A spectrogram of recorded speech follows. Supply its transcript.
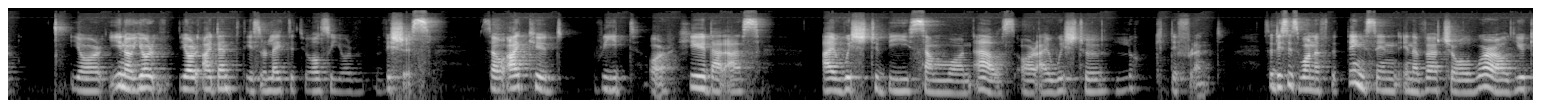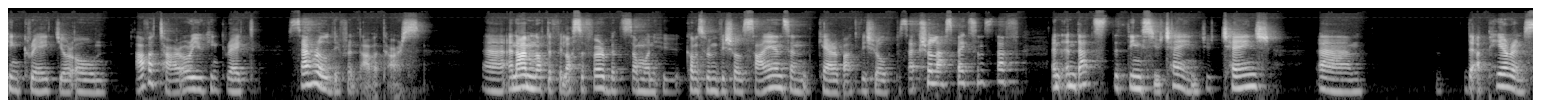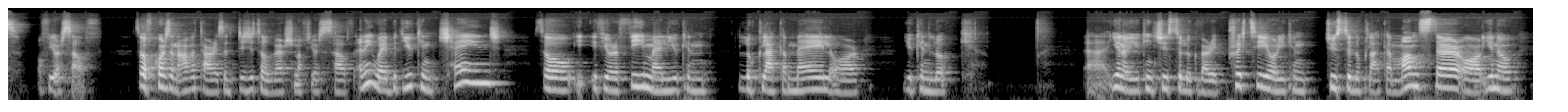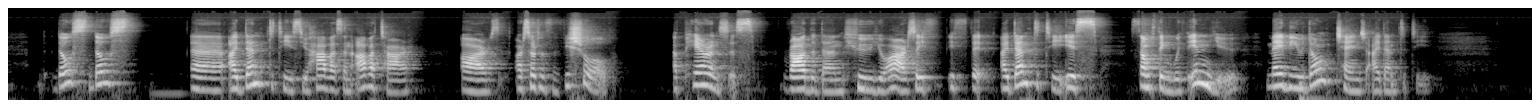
your you know your your identity is related to also your wishes. So I could read or hear that as I wish to be someone else or I wish to look different. So this is one of the things in, in a virtual world. You can create your own avatar, or you can create several different avatars. Uh, and I'm not a philosopher, but someone who comes from visual science and care about visual perceptual aspects and stuff. And and that's the things you change. You change um, the appearance of yourself. So of course, an avatar is a digital version of yourself anyway. But you can change. So if you're a female, you can look like a male, or you can look uh, you know, you can choose to look very pretty, or you can choose to look like a monster, or you know, those those uh, identities you have as an avatar are are sort of visual appearances rather than who you are. So if if the identity is something within you, maybe you don't change identity.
